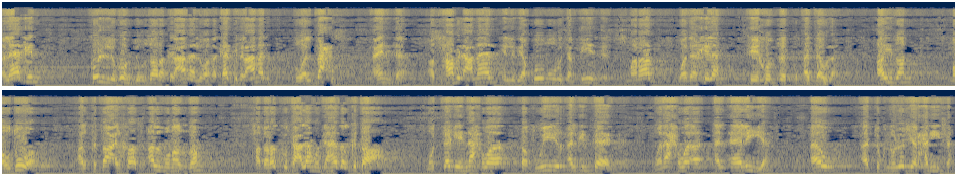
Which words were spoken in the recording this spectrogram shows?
ولكن كل جهد وزارة العمل ومكاتب العمل هو البحث عند أصحاب الأعمال اللي بيقوموا بتنفيذ استثمارات وداخلة في خطة الدولة. أيضا موضوع القطاع الخاص المنظم حضراتكم تعلموا إن هذا القطاع متجه نحو تطوير الإنتاج ونحو الآلية أو التكنولوجيا الحديثة.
